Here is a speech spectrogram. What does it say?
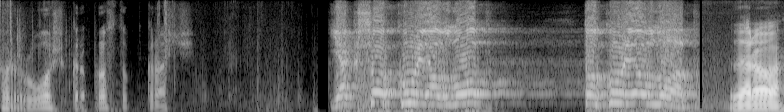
Хорош, кра- просто краще. Якщо куля в лоб, то куля в лоб. Здорово.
